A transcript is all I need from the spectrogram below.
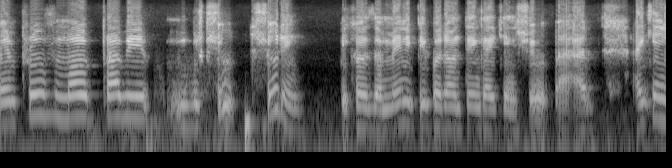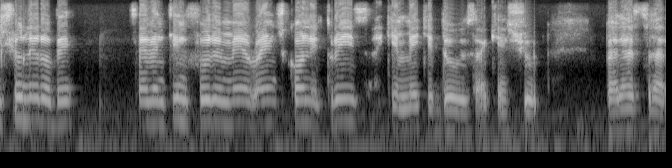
to improve more, probably shoot shooting because many people don't think I can shoot. But I, I can shoot a little bit. 17 footer mid range corner threes, I can make it those. I can shoot. But that's uh,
